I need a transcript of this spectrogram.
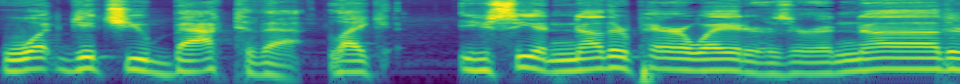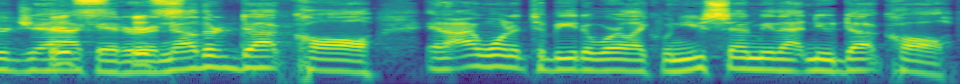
what gets you back to that. Like you see another pair of waders or another jacket or it's- another duck call, and I want it to be to where like when you send me that new duck call,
